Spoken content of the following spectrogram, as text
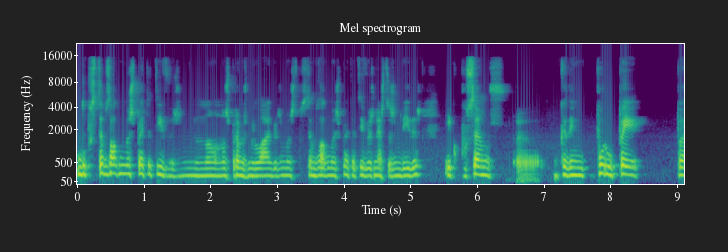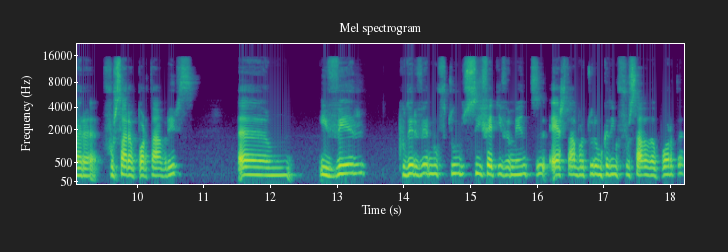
depositamos algumas expectativas, não, não, esperamos milagres, mas depositamos algumas expectativas nestas medidas e que possamos uh, um bocadinho pôr o pé para forçar a porta a abrir-se um, e ver, poder ver no futuro se efetivamente esta abertura um bocadinho forçada da porta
